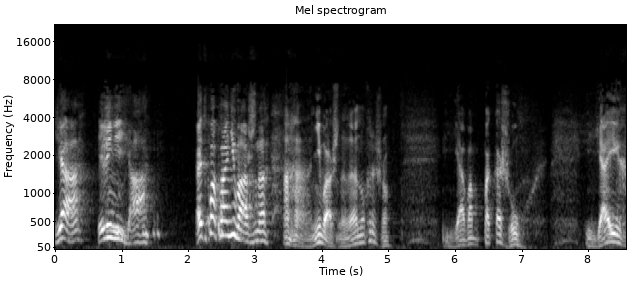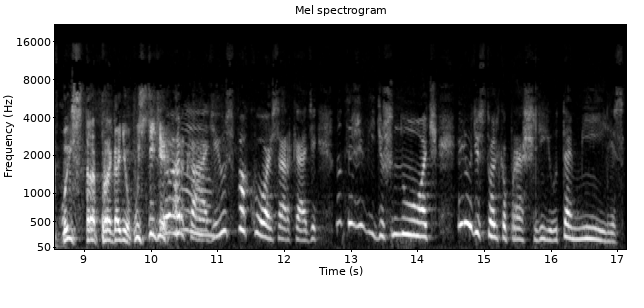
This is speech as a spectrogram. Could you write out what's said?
Я или не я? Это, папа, не важно. Ага, не важно, да? Ну, хорошо. Я вам покажу. Я их быстро прогоню. Пустите! Аркадий, успокойся, Аркадий. Ну, ты же видишь, ночь. Люди столько прошли, утомились,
